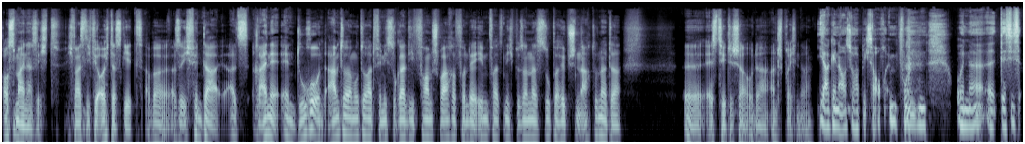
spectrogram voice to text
aus meiner Sicht. Ich weiß nicht, wie euch das geht, aber also ich finde da als reine Enduro- und Abenteuermotorrad finde ich sogar die Formsprache von der ebenfalls nicht besonders super hübschen 800er äh, ästhetischer oder ansprechender. Ja, genau so habe ich es auch empfunden. Und äh, das ist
